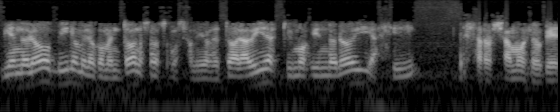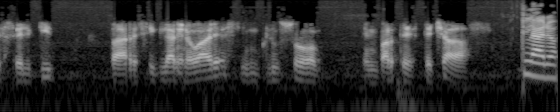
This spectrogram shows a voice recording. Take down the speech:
viéndolo, vino, me lo comentó, nosotros somos amigos de toda la vida, estuvimos viéndolo y así desarrollamos lo que es el kit para reciclar en hogares, incluso en partes techadas. Claro,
